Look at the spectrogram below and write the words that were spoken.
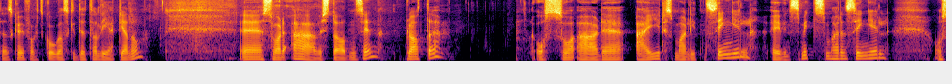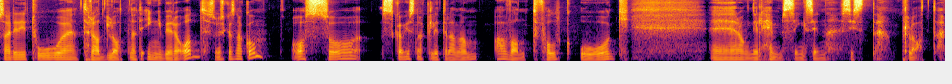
Den skal vi faktisk gå ganske detaljert gjennom. Eh, Så er det Ævestaden sin plate. Og så er det Eir som har en liten singel. Øyvind Smith som har en singel. Og så er det de to eh, trad-låtene til Ingebjørg og Odd som vi skal snakke om. Og så skal vi snakke litt om Avantfolk og eh, Ragnhild Hemsing sin siste plate.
